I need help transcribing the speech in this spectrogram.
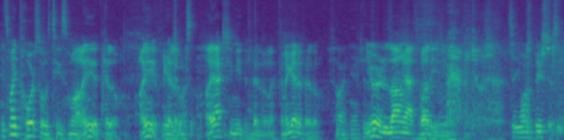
It's my torso is too small. I need a pillow. I need a pillow. torso. I actually need a pillow. Like, can I get a pillow? Fine, yeah. You're a long ass body, and you. Oh so you want a booster seat?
